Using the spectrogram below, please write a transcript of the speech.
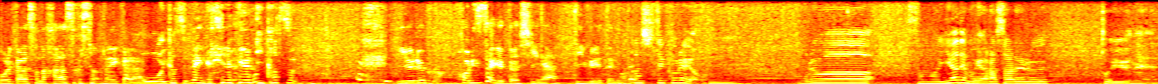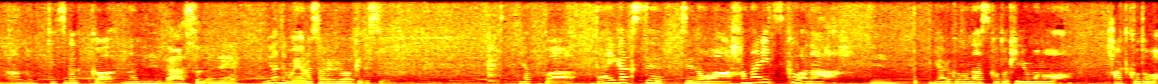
俺からそんな話すことはないからおおいかつ。なんかいろいろいかつ。いろいろ掘り下げてほしいなディベートに対任ししてくれよ、俺はその嫌でもやらされるというねあの哲学家なんで、てああそうだね。嫌でもやらされるわけですよ。やっぱ大学生ってのは鼻につくわな。うん。やることなすこと着るもの。履くこと。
